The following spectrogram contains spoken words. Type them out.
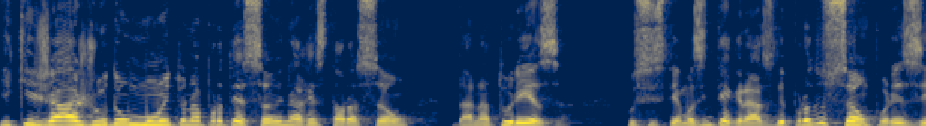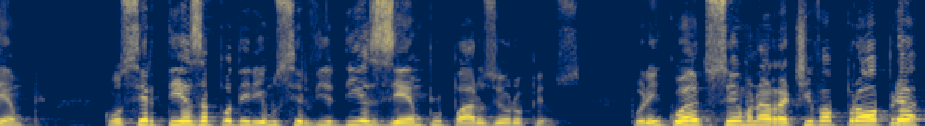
e que já ajudam muito na proteção e na restauração da natureza. Os sistemas integrados de produção, por exemplo com certeza poderíamos servir de exemplo para os europeus. Por enquanto, sem uma narrativa própria,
